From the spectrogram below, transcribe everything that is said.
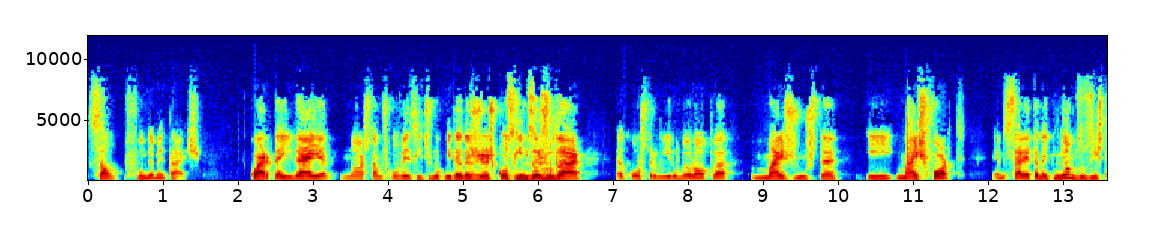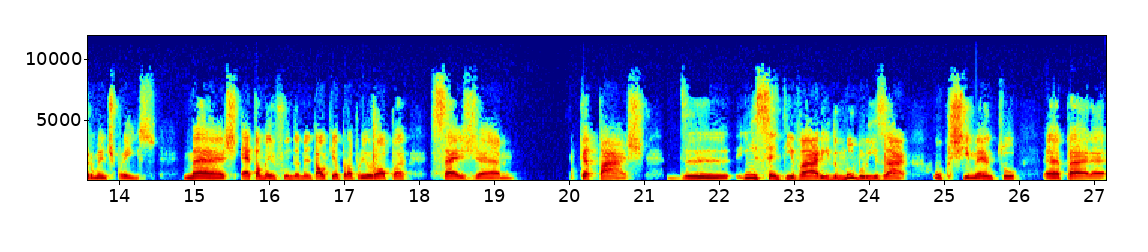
são fundamentais. Quarta ideia, nós estamos convencidos no Comitê das Regiões que conseguimos ajudar a construir uma Europa mais justa e mais forte. É necessário é também tenhamos os instrumentos para isso, mas é também fundamental que a própria Europa seja capaz de incentivar e de mobilizar o crescimento uh, para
